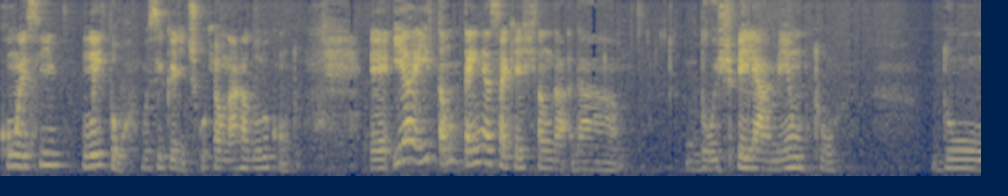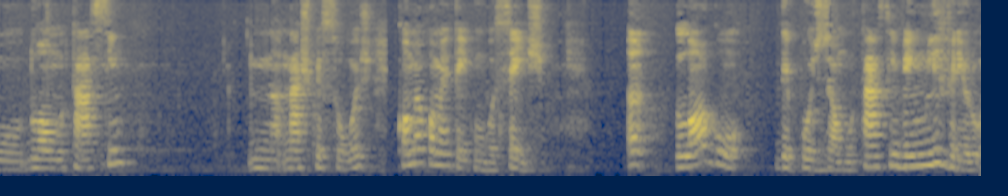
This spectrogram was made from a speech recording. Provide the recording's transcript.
com esse leitor, esse crítico, que é o narrador do conto. É, e aí, então, tem essa questão da, da do espelhamento do, do Almutassi nas pessoas. Como eu comentei com vocês, logo depois de Almutassi vem um livreiro.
